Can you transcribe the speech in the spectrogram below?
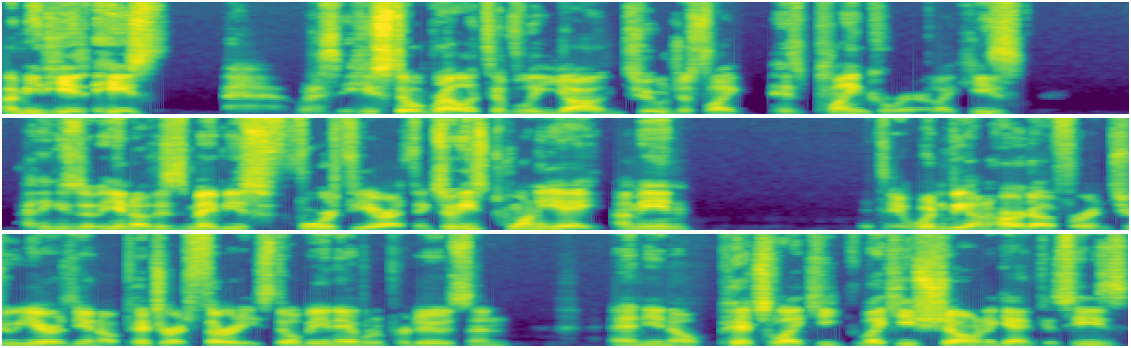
I mean, he's he's what is he? he's still relatively young too, just like his playing career. Like he's, I think he's you know this is maybe his fourth year. I think so. He's 28. I mean, it, it wouldn't be unheard of for in two years, you know, pitcher at 30 still being able to produce and and you know pitch like he like he's shown again because he's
